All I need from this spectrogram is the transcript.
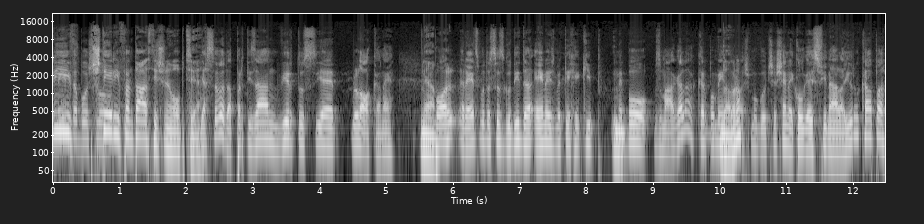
pomeni, šlo- štiri fantastične opcije. Ja, seveda, Partizan, Virtus je loka. Ne? Ja. Pol, recimo, da se zgodi, da ena izmed teh ekip ne bo zmagala, kar pomeni, Dobro. da imaš mogoče še nekoga iz finala Eurocapa,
